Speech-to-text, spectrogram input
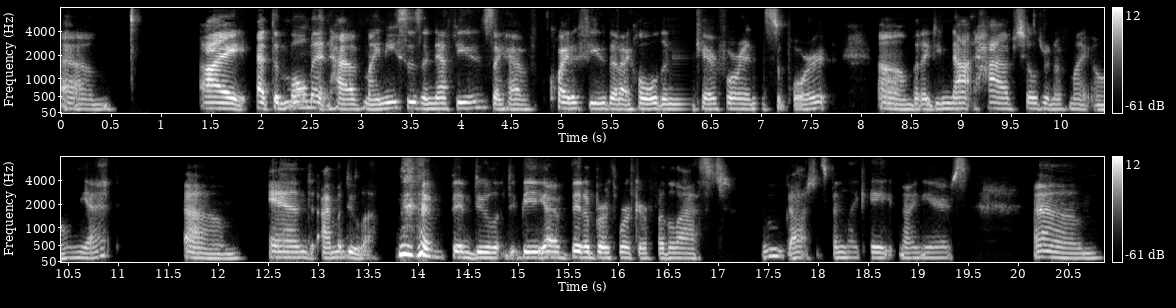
Um, I, at the moment, have my nieces and nephews. I have quite a few that I hold and care for and support um, but I do not have children of my own yet. Um, and I'm a doula. I've been doula, be, I've been a birth worker for the last, oh gosh, it's been like eight, nine years. Um,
